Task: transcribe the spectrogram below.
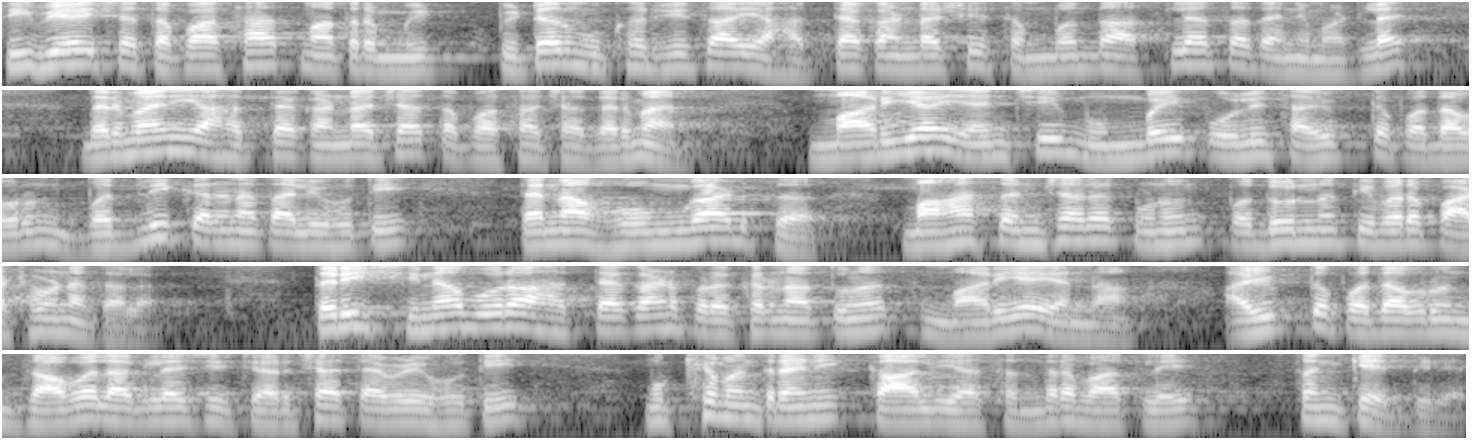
सीबीआयच्या तपासात मात्र मी पीटर मुखर्जीचा या हत्याकांडाशी संबंध असल्याचा त्यांनी म्हटलंय. दरम्यान या हत्याकांडाच्या तपासाच्या दरम्यान मारिया यांची मुंबई पोलीस आयुक्त पदावरून बदली करण्यात आली होती. त्यांना होमगार्डचं महासंचालक म्हणून पदोन्नतीवर पाठवण्यात आलं. तरी शिनाबोरा हत्याकांड प्रकरणातूनच मारिया यांना आयुक्त पदावरून जावं लागल्याची चर्चा त्यावेळी होती. मुख्यमंत्र्यांनी काल या संदर्भातले संकेत दिले.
